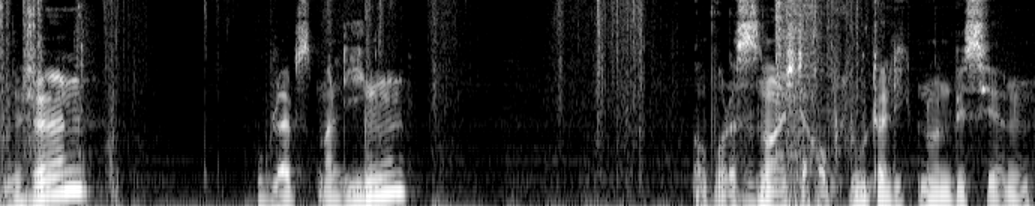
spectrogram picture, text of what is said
Dankeschön. Du bleibst mal liegen. Obwohl, das ist noch nicht der Hauptloot, da liegt nur ein bisschen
